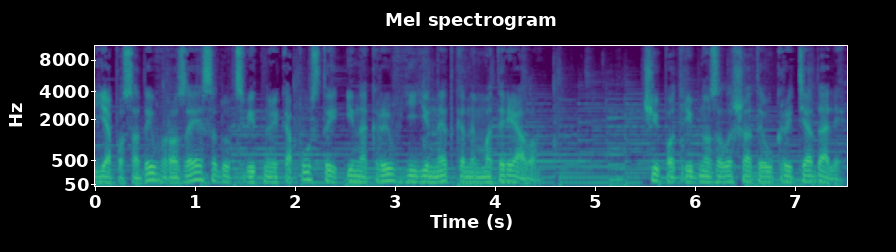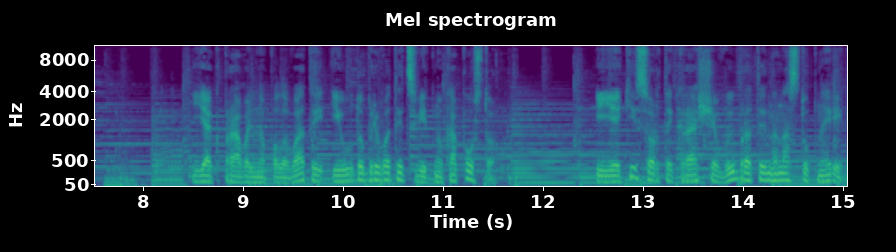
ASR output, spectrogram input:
Я посадив розеясаду цвітної капусти і накрив її нетканим матеріалом. Чи потрібно залишати укриття далі? Як правильно поливати і удобрювати цвітну капусту? І які сорти краще вибрати на наступний рік?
